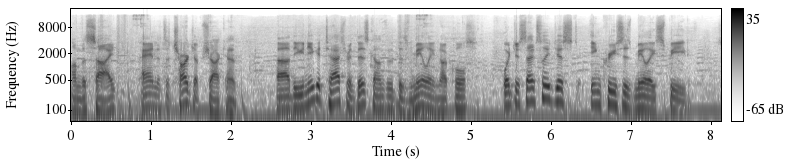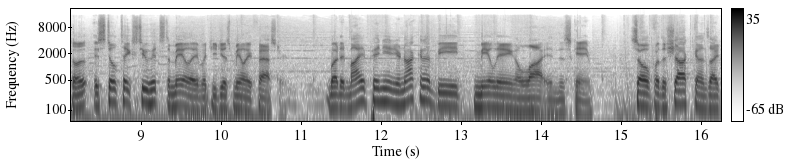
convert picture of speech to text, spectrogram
on the side, and it's a charge up shotgun. Uh, the unique attachment this comes with is melee knuckles, which essentially just increases melee speed. So it still takes two hits to melee, but you just melee faster. But in my opinion, you're not going to be meleeing a lot in this game. So for the shotguns, I'm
